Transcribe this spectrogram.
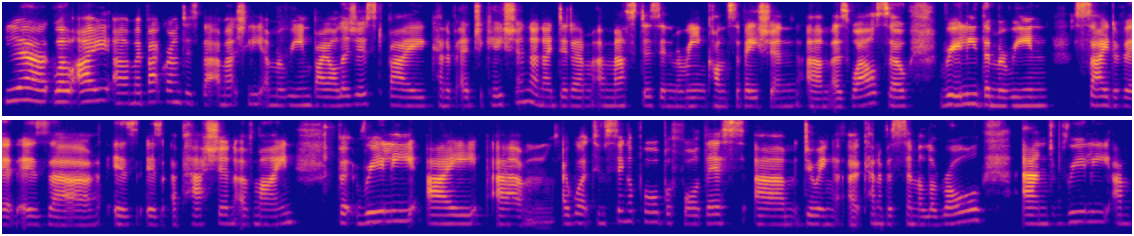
Yeah, well, I uh, my background is that I'm actually a marine biologist by kind of education, and I did um, a master's in marine conservation um, as well. So really, the marine side of it is uh, is is a passion of mine. But really, I um, I worked in Singapore before this, um, doing a kind of a similar role, and really, I'm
